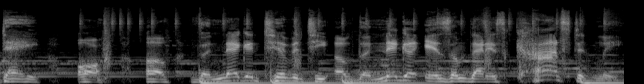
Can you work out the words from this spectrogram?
day off of the negativity of the niggerism that is constantly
